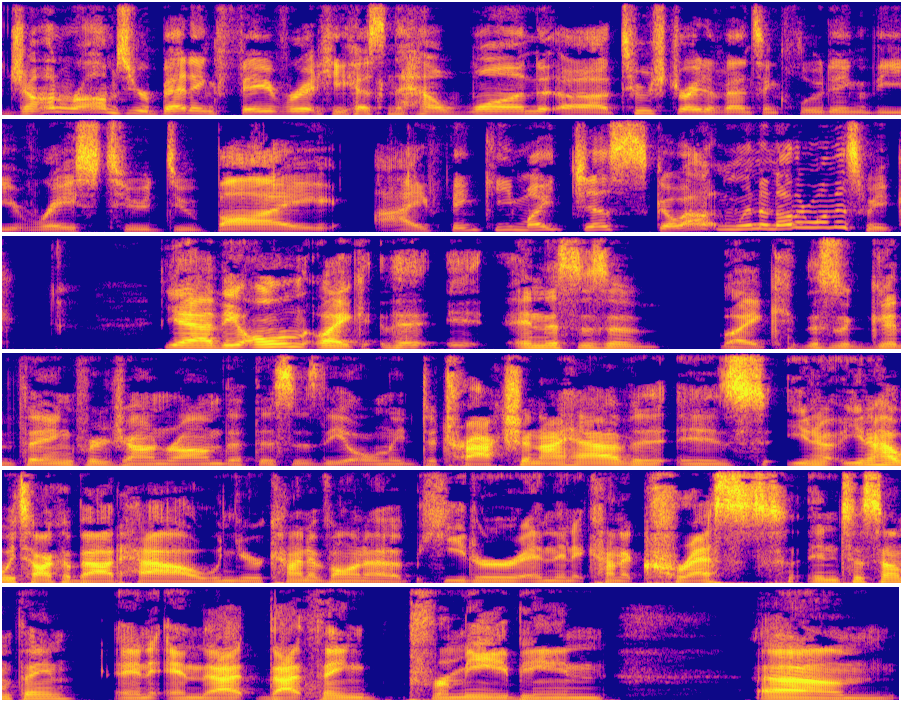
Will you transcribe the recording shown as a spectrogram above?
Jon Rahm's your betting favorite. He has now won uh, two straight events, including the race to Dubai. I think he might just go out and win another one this week. Yeah, the only like, the, and this is a like this is a good thing for Jon Rahm that this is the only detraction I have is you know you know how we talk about how when you're kind of on a heater and then it kind of crests into something and and that that thing for me being um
